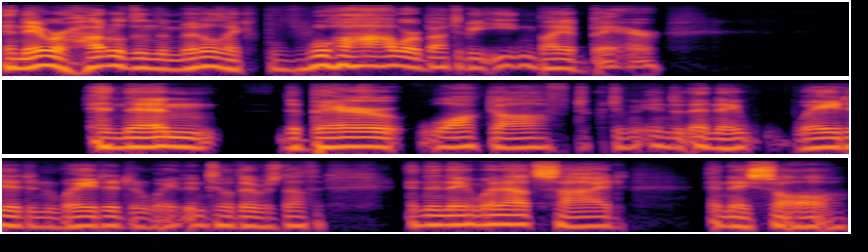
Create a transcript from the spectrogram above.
And they were huddled in the middle, like, wow, we're about to be eaten by a bear. And then the bear walked off to, to, into, and they waited and waited and waited until there was nothing. And then they went outside and they saw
